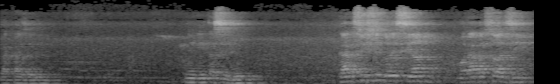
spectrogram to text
da casa dele. Ninguém está seguro. O cara se suicidou esse ano morava sozinho.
